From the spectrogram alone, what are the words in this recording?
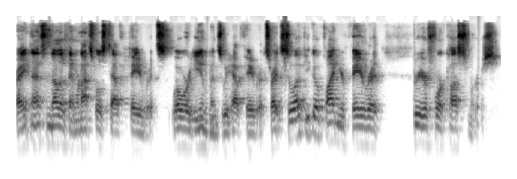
Right. And that's another thing. We're not supposed to have favorites. Well, we're humans. We have favorites, right? So what if you go find your favorite three or four customers?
